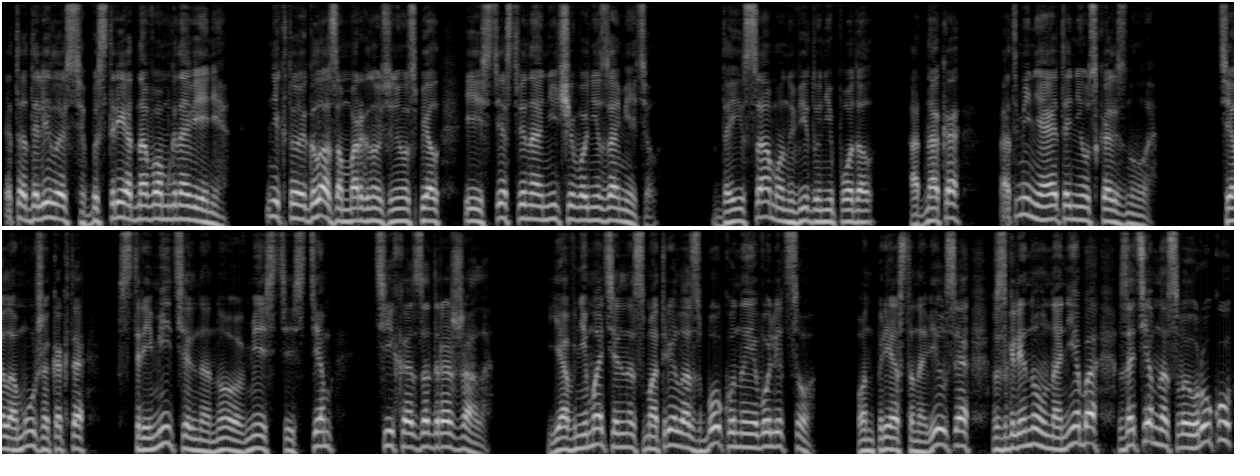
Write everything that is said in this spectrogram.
Это длилось быстрее одного мгновения. Никто и глазом моргнуть не успел и, естественно, ничего не заметил. Да и сам он виду не подал. Однако от меня это не ускользнуло. Тело мужа как-то стремительно, но вместе с тем тихо задрожало. Я внимательно смотрела сбоку на его лицо. Он приостановился, взглянул на небо, затем на свою руку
